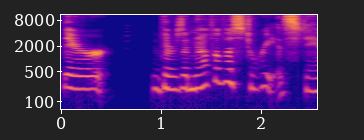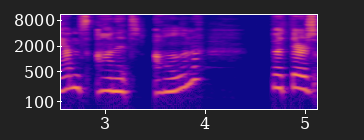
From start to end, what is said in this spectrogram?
There there's enough of a story it stands on its own but there's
